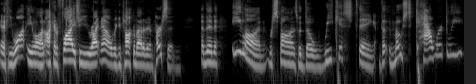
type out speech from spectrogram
and if you want elon i can fly to you right now. We can talk about it in person. And then Elon responds with the weakest thing, the most cowardly,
